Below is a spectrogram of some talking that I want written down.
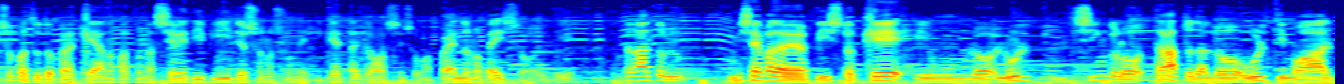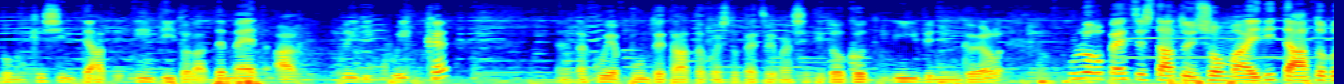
soprattutto perché hanno fatto una serie di video, sono su un'etichetta grossa, insomma prendono bei soldi. Tra l'altro mi sembra di aver visto che un il singolo tratto dal loro ultimo album che si inti- intitola The Mad Are Pretty Quick, da cui appunto è tratto questo pezzo che abbiamo sentito Good Evening Girl. Un loro pezzo è stato insomma editato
